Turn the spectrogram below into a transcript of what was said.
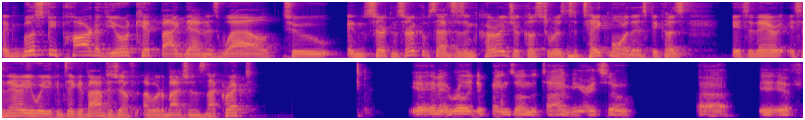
It must be part of your kit bag then as well to, in certain circumstances, encourage your customers to take more of this because it's an area it's an area where you can take advantage of. I would imagine, isn't that correct? Yeah, and it really depends on the timing, right? So, uh, if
